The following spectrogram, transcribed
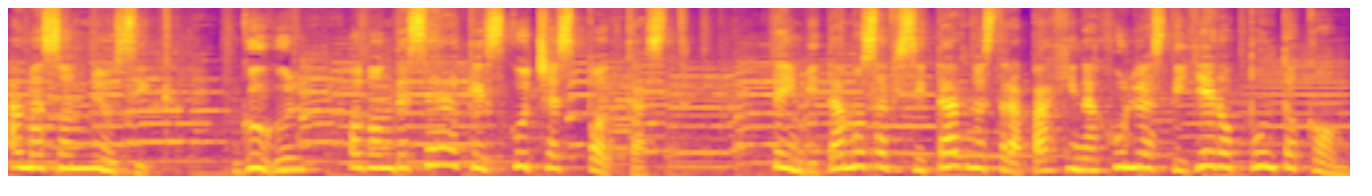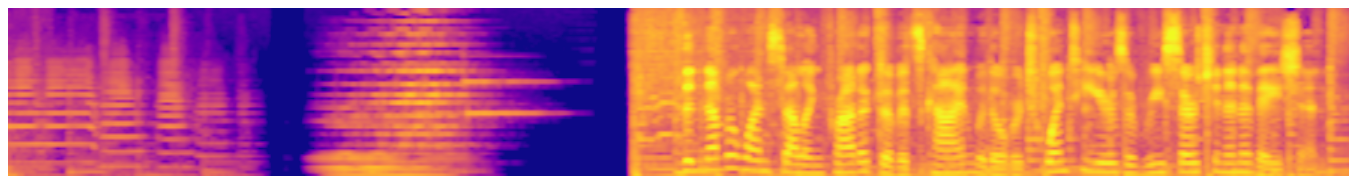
Amazon Music. Google o donde sea que escuches podcast. te invitamos a visitar nuestra página julioastillero.com. The number one selling product of its kind with over 20 years of research and innovation.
